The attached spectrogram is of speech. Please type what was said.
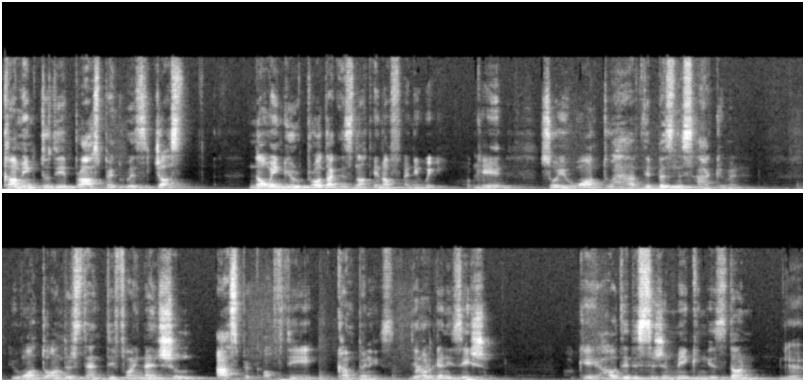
coming to the prospect with just knowing your product is not enough anyway, okay? So you want to have the business acumen. You want to understand the financial aspect of the companies, the Right. organization, okay? How the decision making is done. Yeah.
